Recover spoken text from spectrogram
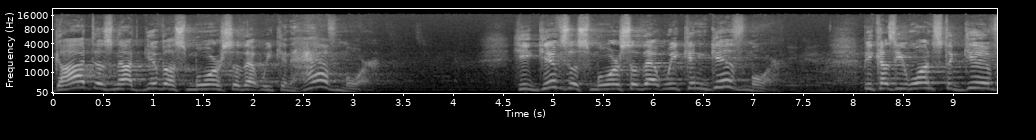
God does not give us more so that we can have more. He gives us more so that we can give more. Because He wants to give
